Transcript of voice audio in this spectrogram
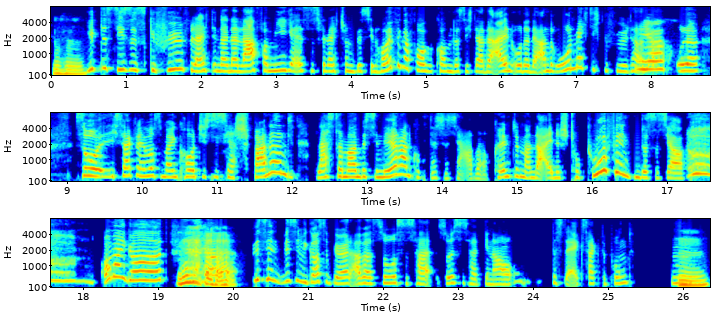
Mhm. Gibt es dieses Gefühl, vielleicht in deiner La-Familie ist es vielleicht schon ein bisschen häufiger vorgekommen, dass sich da der ein oder der andere ohnmächtig gefühlt hat? Ja. Oder so, ich sage dann immer zu meinen Coaches, es ist ja spannend, lass da mal ein bisschen näher rangucken. Das ist ja, aber könnte man da eine Struktur finden? Das ist ja, oh mein Gott. Ja, bisschen, bisschen wie Gossip Girl, aber so ist es halt, so ist es halt genau. Das ist der exakte Punkt. Mhm. mhm.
